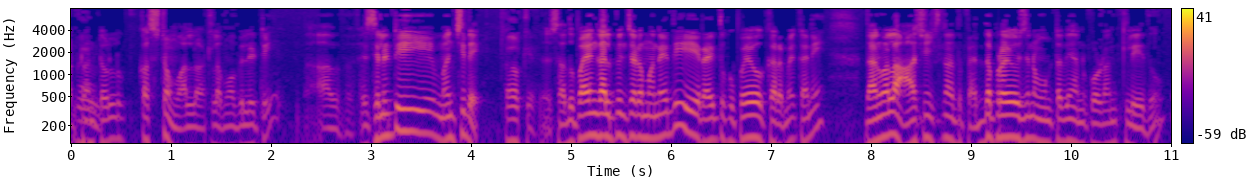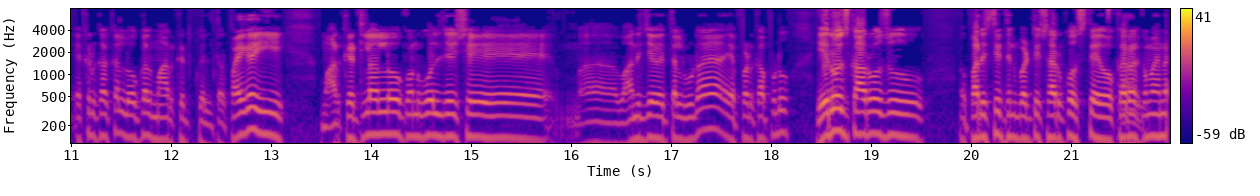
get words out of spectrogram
అట్లాంటి వాళ్ళు కష్టం వాళ్ళు అట్లా మొబిలిటీ ఫెసిలిటీ మంచిదే. ఓకే. సదుపాయం కల్పించడం అనేది రైతుకు ఉపయోగకరమే కానీ దానివల్ల ఆశించినంత పెద్ద ప్రయోజనం ఉంటుంది అనుకోవడానికి లేదు. ఎక్కడికక్కడ లోకల్ మార్కెట్కి వెళ్తారు. పైగా ఈ మార్కెట్లలో కొనుగోలు చేసే వాణిజ్యవేత్తలు కూడా ఎప్పటికప్పుడు ఏ రోజుకి ఆ రోజు పరిస్థితిని బట్టి సరుకు వస్తే ఒక రకమైన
